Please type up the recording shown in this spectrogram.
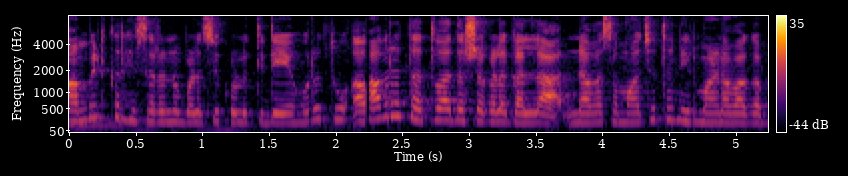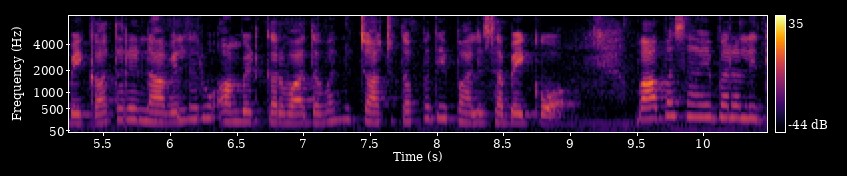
ಅಂಬೇಡ್ಕರ್ ಹೆಸರನ್ನು ಬಳಸಿಕೊಳ್ಳುತ್ತಿದೆಯೇ ಹೊರತು ಅವರ ತತ್ವಾದರ್ಶಗಳಿಗಲ್ಲ. ನವ ಸಮಾಜದ ನಿರ್ಮಾಣವಾಗಬೇಕಾದರೆ ನಾವೆಲ್ಲರೂ ಅಂಬೇಡ್ಕರ್ ವಾದವನ್ನು ಚಾಚು ತಪ್ಪದೇ ಪಾಲಿಸಬೇಕು. ಬಾಬಾ ಸಾಹೇಬರಲ್ಲಿದ್ದ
